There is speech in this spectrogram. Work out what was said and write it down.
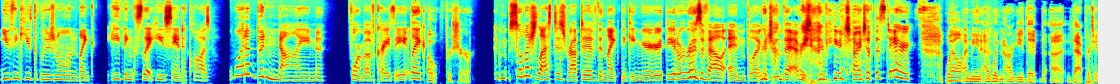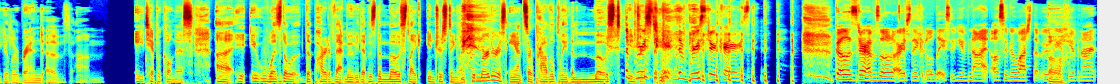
you think he's delusional and, like, he thinks that he's Santa Claus, what a benign form of crazy. Like, oh, for sure. so much less disruptive than like thinking you're Theodore Roosevelt and blowing a trumpet every time you charge up the stairs. Well, I mean, I wouldn't argue that uh, that particular brand of um, atypicalness uh, it, it was the the part of that movie that was the most like interesting. Like the murderous ants are probably the most The interesting. Brewster, the Brewster curse. go listen to our episode on Arsenic and Old Lace if you have not. Also, go watch that movie Oh. if you have not.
